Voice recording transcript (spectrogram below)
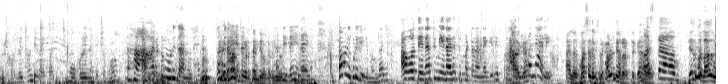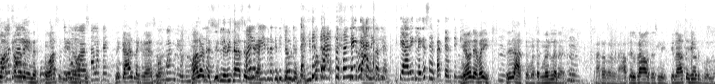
तुमच्याकडे लय थंडी बाई मोकळे ना त्याच्यामुळं हा आपल्याकडे एवढी जाणवत आहे ना थंडी नाही, लय आहे ना. आमच्याकडे थंडी वगैरे नाही थंडी आहे ना पाहुणे कुठे गेले मग राजे अहो ते ना तुम्ही येणार होते मटण आणण्या गेले पण हा अजून का? पण नाही आले आलं मसाला बिसाला काढून ठेवला वाटतं का मस्त तेच म्हणलं अजून वास वास कावर आला. आहे वासच आहे वास आला काय नाही काढलं का असं मग म्हटलं तुम्ही मला वाटलं शिजली बिजली असेल पाहिलं का का इकडे किती जेवढी मी फक्त आता नाही ते सांगितलं आले उतरल्या. की- ते आले की लगेच स्वयंपाक करते मी मेव नाही बाई तुझ्या हातचं मटण म्हणलं ना अरे अरे, अरे, आपल्याला राहतच नाही. तिला आता एवढंच बोललो.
